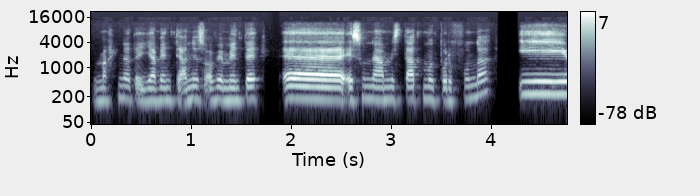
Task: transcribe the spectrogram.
imagínate, ya 20 años, obviamente, eh, es una amistad muy profunda. Y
